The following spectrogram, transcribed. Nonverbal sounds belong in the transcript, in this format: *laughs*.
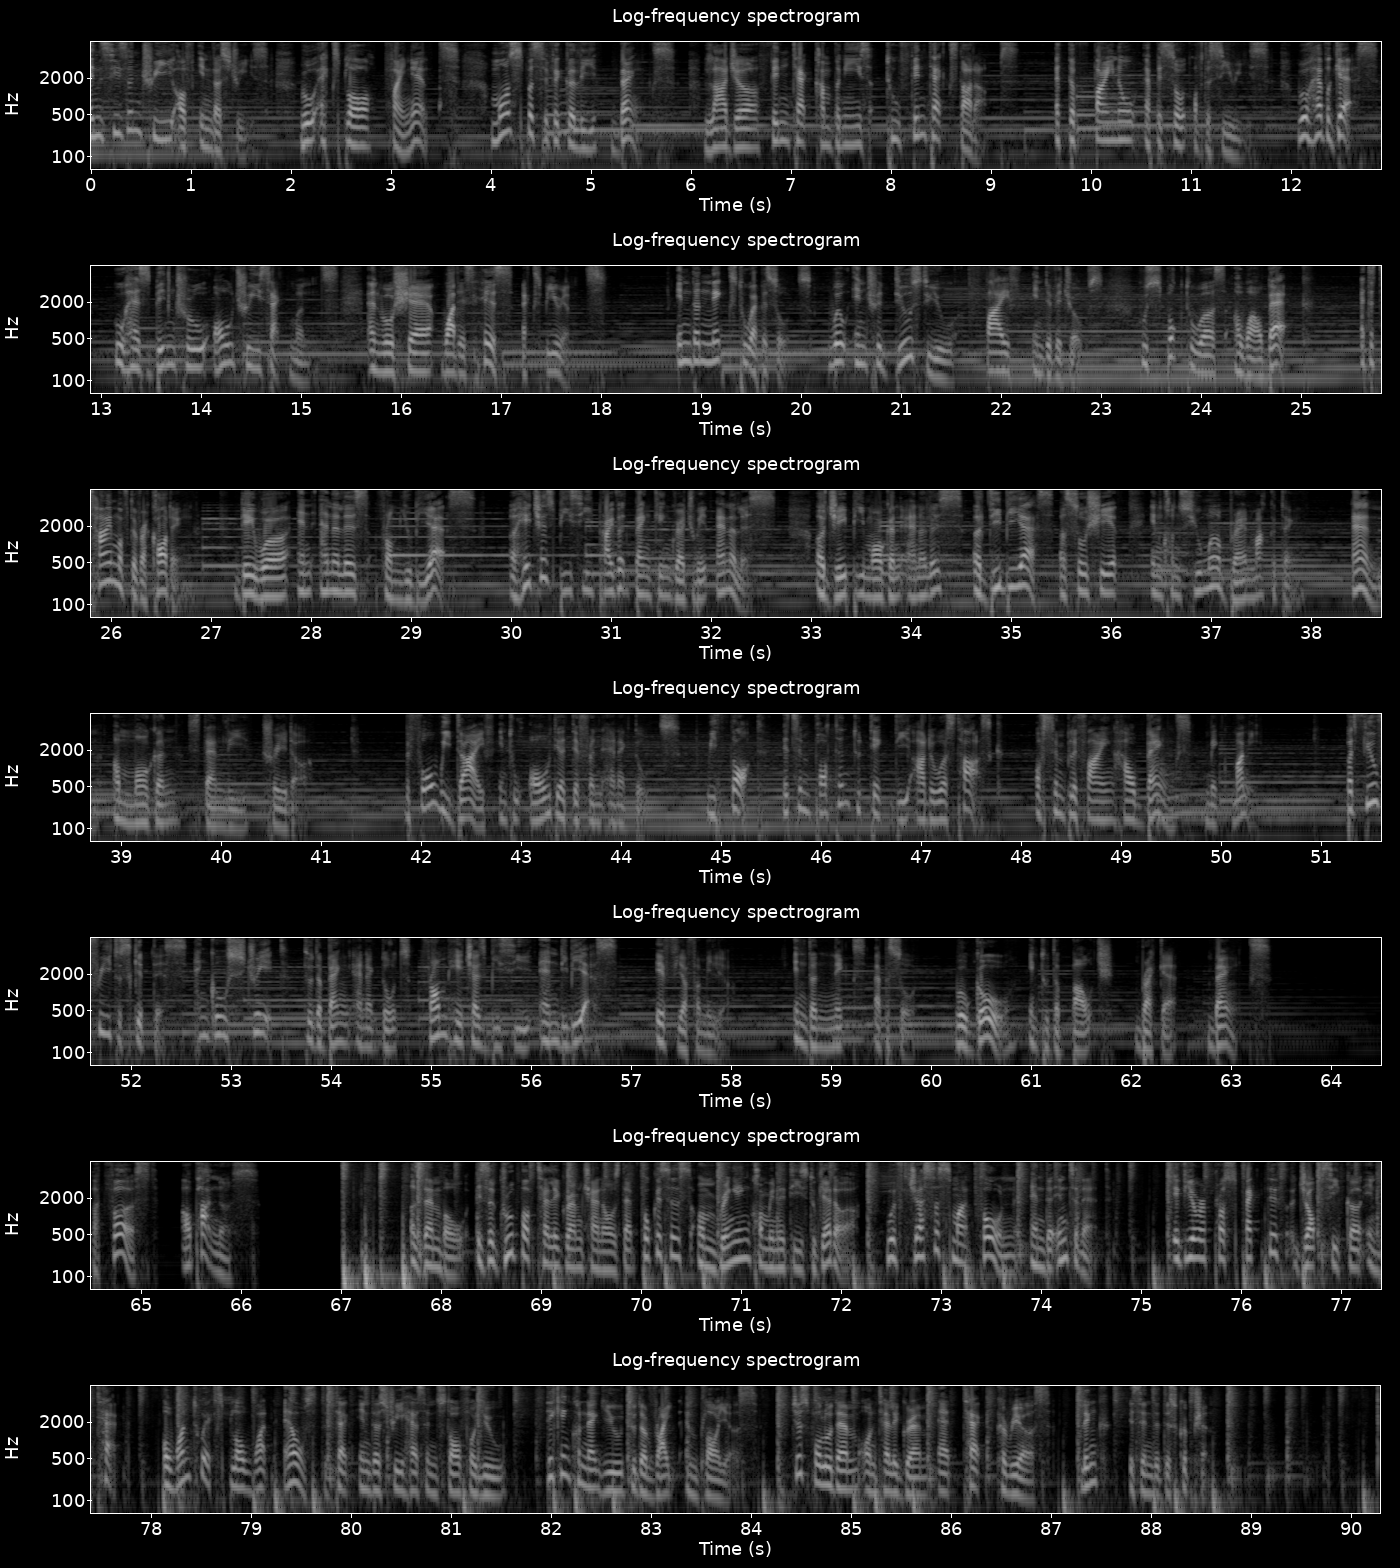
In season 3 of Industries, we'll explore finance, more specifically banks, larger fintech companies to fintech startups. At the final episode of the series, we'll have a guest who has been through all three segments and will share what is his experience. In the next two episodes, we'll introduce to you five individuals who spoke to us a while back. At the time of the recording, they were an analyst from UBS, a HSBC private banking graduate analyst, a JP Morgan analyst, a DBS associate in consumer brand marketing, and a Morgan Stanley trader. Before we dive into all their different anecdotes, we thought it's important to take the arduous task of simplifying how banks make money. But feel free to skip this and go straight to the bank anecdotes from HSBC and DBS if you're familiar. In the next episode, we'll go into the bulge bracket banks. But first, our partners. Assemble is a group of Telegram channels that focuses on bringing communities together with just a smartphone and the internet. If you're a prospective job seeker in tech or want to explore what else the tech industry has in store for you, they can connect you to the right employers. Just follow them on Telegram at Tech Careers. Link is in the description.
